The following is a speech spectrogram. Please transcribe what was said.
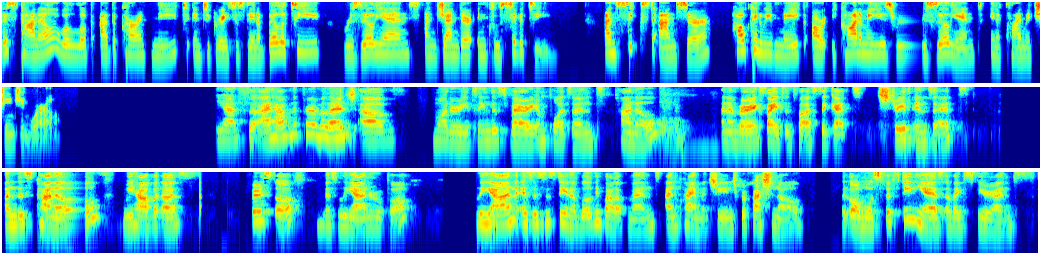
This panel will look at the current need to integrate sustainability, resilience, and gender inclusivity, and seeks to answer how can we make our economies resilient in a climate changing world? Yeah, so I have the privilege of moderating this very important panel, and I'm very excited for us to get straight into it. On this panel, we have with us, first off, Ms. Le-Anne Roper. Le-Anne is a sustainable development and climate change professional with almost 15 years of experience.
